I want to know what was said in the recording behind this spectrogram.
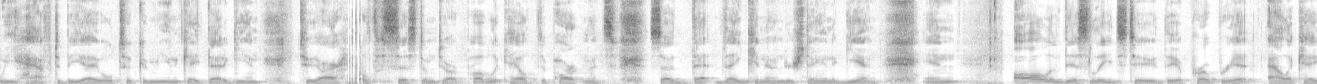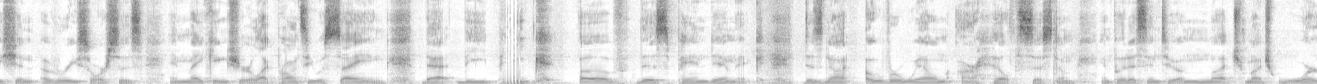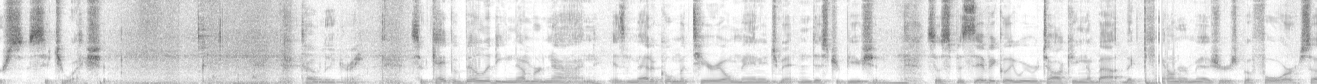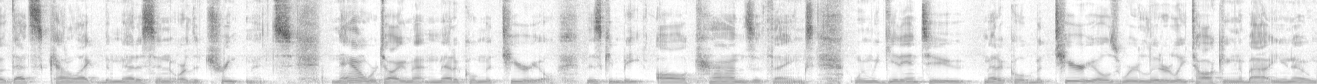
We have to be able to communicate that again to our health system, to our public health departments, so that they can understand again. And all of this leads to the appropriate allocation of resources and making sure, like Proncy was saying, that the peak of this pandemic does not overwhelm our health system and put us into a much, much worse situation. Totally agree. So, capability number nine is medical material management and distribution. So, specifically, we were talking about the countermeasures before. So, that's kind of like the medicine or the treatments. Now, we're talking about medical material. This can be all kinds of things. When we get into medical materials, we're literally talking about, you know,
